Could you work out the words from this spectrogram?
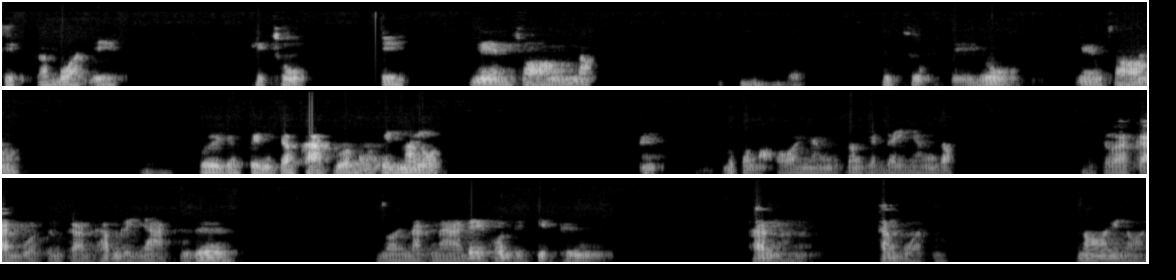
สิบกระบวชอีกภิกษุที่เน่นสองเนาะภิกษุสี่รูปเน่นสองเพื่อจะเป็นเจ้าภาพรวมจะเป็นมาโลดไม่ต้องขอยังไม่ต้องจะได้ยังดอก แต่ว่าการบวชเป็นการทำได้ยากอยู่เด้อน้อยนักนาได้คนที่คิดถึงทั้งทั้งบวชน้อยหน่อย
